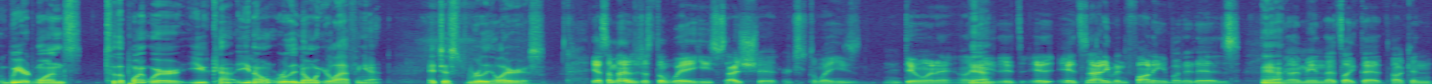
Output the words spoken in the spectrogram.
weird ones to the point where you can you don't really know what you're laughing at. It's just really hilarious. Yeah, sometimes just the way he says shit, or just the way he's doing it. Like Yeah. he, it's it, it's not even funny, but it is. Yeah. You know what I mean? That's like that fucking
